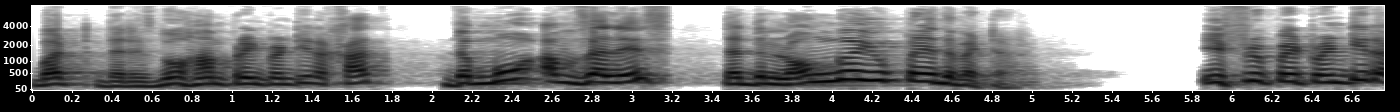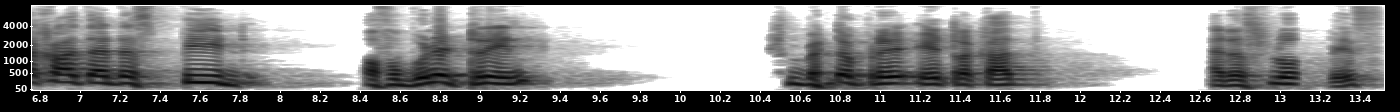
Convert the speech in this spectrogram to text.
but there is no harm praying 20 rakat. The more afzal is that the longer you pray, the better. If you pray 20 rakat at a speed of a bullet train, better pray 8 rakat at a slow pace.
